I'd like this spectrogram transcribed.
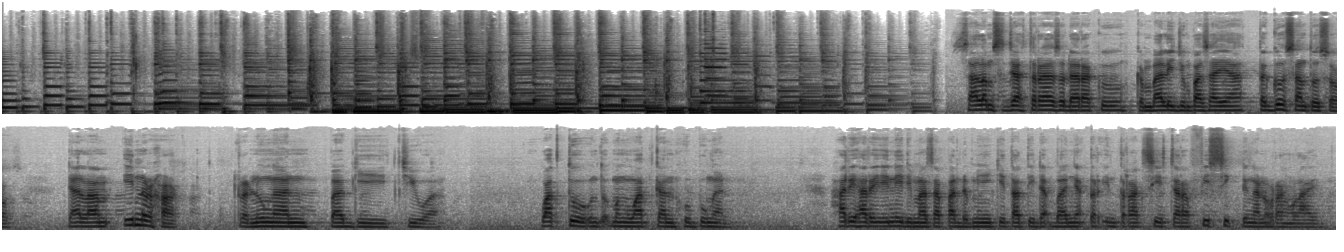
Salam sejahtera saudaraku, kembali jumpa saya Teguh Santoso dalam Inner Heart, Renungan bagi Jiwa. Waktu untuk menguatkan hubungan. Hari-hari ini di masa pandemi kita tidak banyak berinteraksi secara fisik dengan orang lain.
